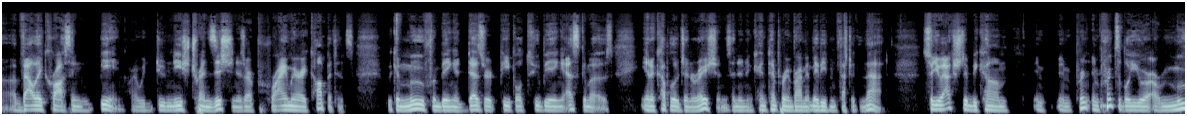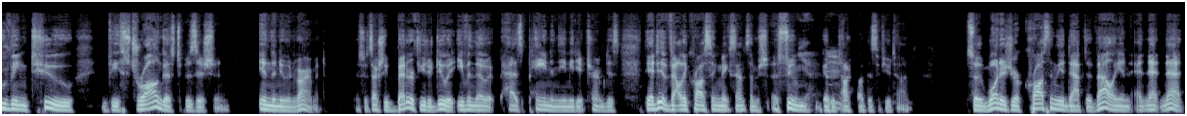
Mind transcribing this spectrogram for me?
a valley crossing being. Right? We do niche transition is our primary competence. We can move from being a desert people to being Eskimos in a couple of generations, and in a contemporary environment, maybe even faster than that. So you actually become, in, in, in principle, you are, are moving to the strongest position in the new environment. So it's actually better for you to do it, even though it has pain in the immediate term. Does the idea of valley crossing make sense? I'm assume Yeah. because we talked about this a few times. So one is you're crossing the adaptive valley, and at net net,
